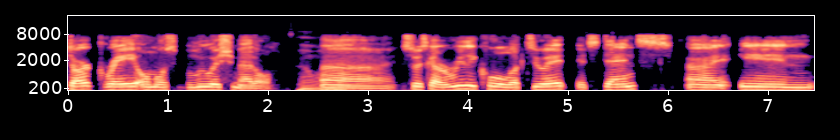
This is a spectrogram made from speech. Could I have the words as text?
dark gray, almost bluish metal. Oh wow. Uh, so it's got a really cool look to it. It's dense. Uh, in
